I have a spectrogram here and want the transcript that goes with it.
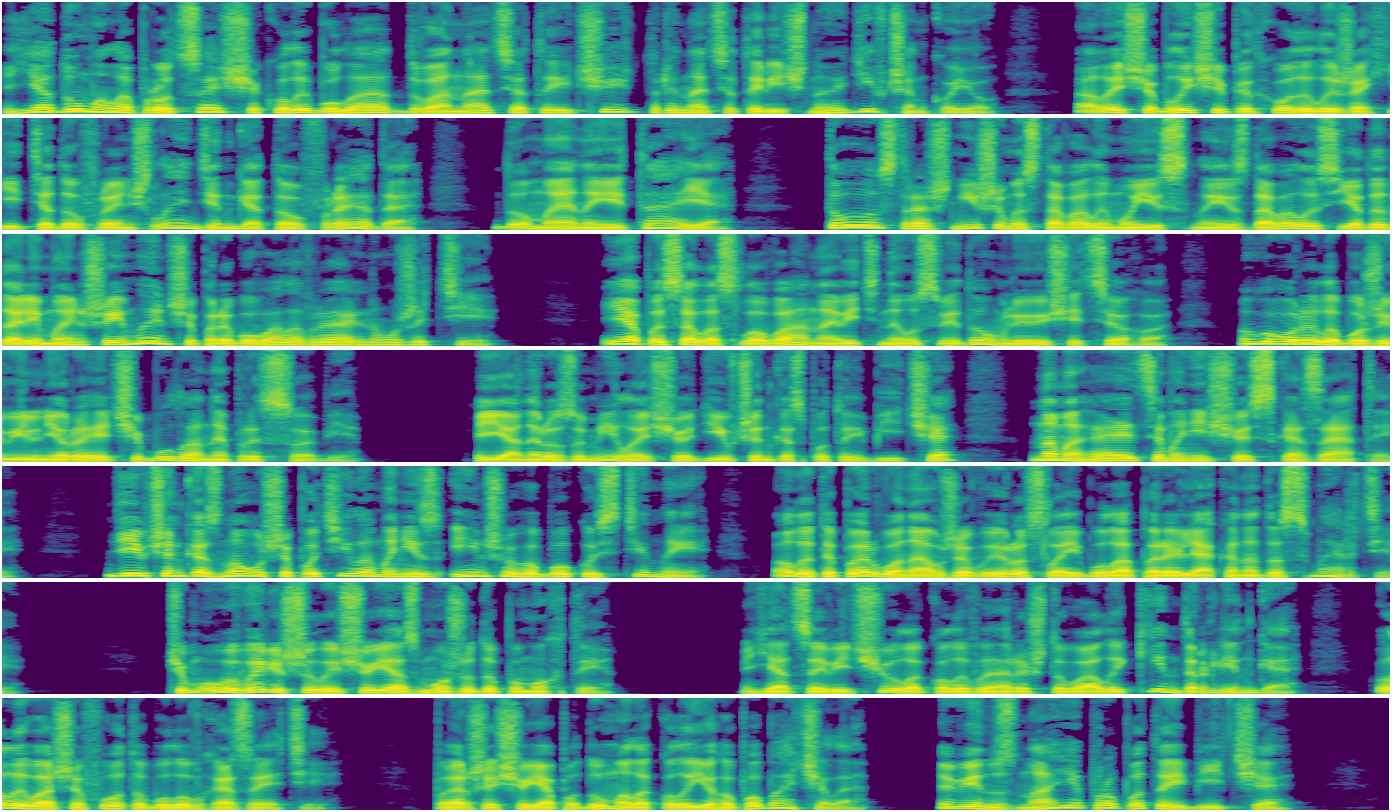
Я думала про це ще коли була 12 чи 13-річною дівчинкою, але що ближче підходили жахіття до Френчлендінга, то Фреда, до мене і Тая, то страшнішими ставали мої сни. Здавалось, я дедалі менше і менше перебувала в реальному житті. Я писала слова, навіть не усвідомлюючи цього, говорила божевільні речі, була не при собі. Я не розуміла, що дівчинка з потойбіччя намагається мені щось сказати. Дівчинка знову шепотіла мені з іншого боку стіни, але тепер вона вже виросла і була перелякана до смерті. Чому ви вирішили, що я зможу допомогти? Я це відчула, коли ви арештували Кіндерлінга, коли ваше фото було в газеті. Перше, що я подумала, коли його побачила, він знає про потайбіччя.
